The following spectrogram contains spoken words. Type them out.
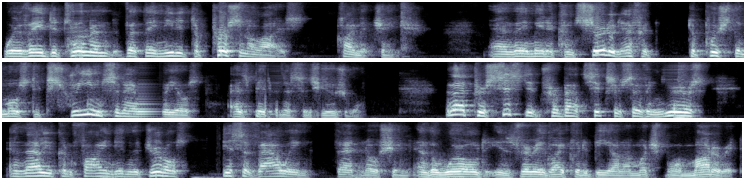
where they determined that they needed to personalize climate change. And they made a concerted effort to push the most extreme scenarios as business as usual. And that persisted for about six or seven years. And now you can find in the journals disavowing that notion. And the world is very likely to be on a much more moderate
